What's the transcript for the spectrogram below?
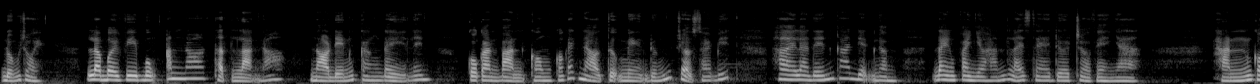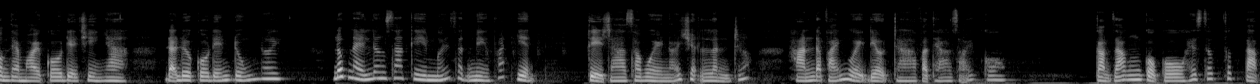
Đúng rồi, là bởi vì bụng ăn no thật là no, no đến căng đầy lên. Cô căn bản không có cách nào tự mình đứng trở xoay bít, hay là đến ga điện ngầm, đành phải nhờ hắn lái xe đưa trở về nhà. Hắn không thèm hỏi cô địa chỉ nhà, đã đưa cô đến đúng nơi. Lúc này Lương Gia Kỳ mới giật mình phát hiện, thì ra sau buổi nói chuyện lần trước, hắn đã phái người điều tra và theo dõi cô. Cảm giác của cô hết sức phức tạp,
